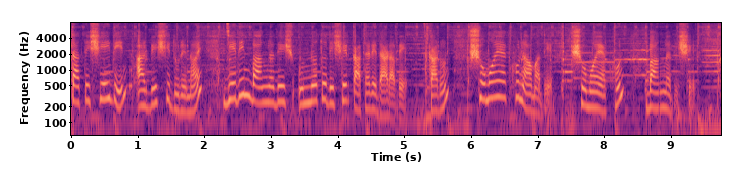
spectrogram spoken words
তাতে সেই দিন আর বেশি দূরে নয়, যেদিন বাংলাদেশ উন্নত দেশের কাতারে দাঁড়াবে। কারণ, সময় এখন আমাদের, সময় এখন বাংলাদেশের।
